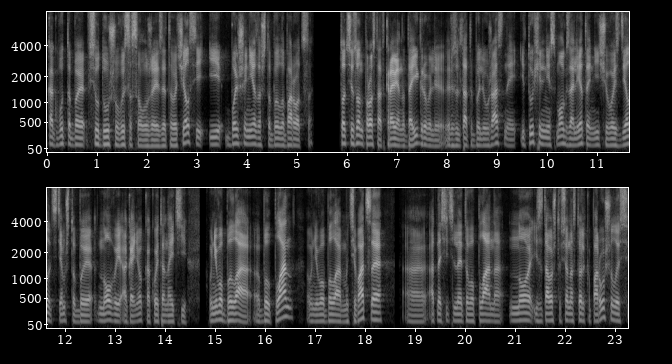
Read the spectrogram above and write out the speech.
как будто бы всю душу высосал уже из этого Челси, и больше не за что было бороться. Тот сезон просто откровенно доигрывали, результаты были ужасные, и Тухель не смог за лето ничего сделать с тем, чтобы новый огонек какой-то найти. У него была, был план, у него была мотивация э, относительно этого плана, но из-за того, что все настолько порушилось,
